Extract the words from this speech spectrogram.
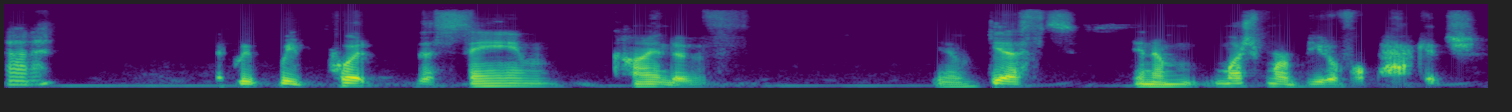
Got it. Like We, we put the same kind of, you know, gift in a much more beautiful package.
